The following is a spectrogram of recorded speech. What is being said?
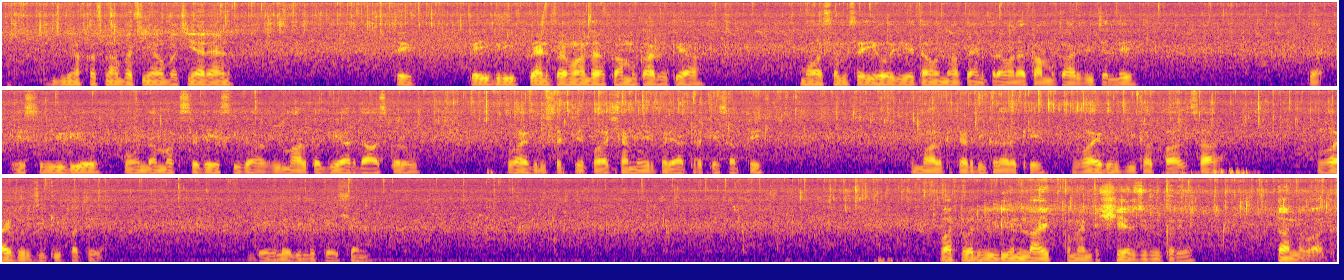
ਦੀਆਂ ਫਸਲਾਂ ਬਚੀਆਂ ਬਚੀਆਂ ਰਹਿਣ ਤੇ ਕਈ ਗਰੀਬ ਭੈਣ ਭਰਾਵਾਂ ਦਾ ਕੰਮਕਾਰ ਰੁਕਿਆ। ਮੌਸਮ ਸਹੀ ਹੋ ਜਾਵੇ ਤਾਂ ਉਹਨਾਂ ਭੈਣ ਭਰਾਵਾਂ ਦਾ ਕੰਮਕਾਰ ਵੀ ਚੱਲੇ। ਤਾਂ ਇਸ ਵੀਡੀਓ ਪਾਉਣ ਦਾ ਮਕਸਦ ਇਹ ਸੀਗਾ ਵੀ ਮਾਲਕ ਅੱਗੇ ਅਰਦਾਸ ਕਰੋ। ਵਾਹਿਗੁਰੂ ਸੱਚੇ ਪਾਤਸ਼ਾਹ ਮਿਹਰ ਭਰਿਆ ਰੱਖੇ ਸਭ ਤੇ। ਤੇ ਮਾਲਕ ਚੜ੍ਹਦੀ ਕਲਾ ਰੱਖੇ ਵਾਹਿਗੁਰੂ ਜੀ ਕਾ ਖਾਲਸਾ ਵਾਹਿਗੁਰੂ ਜੀ ਕੀ ਫਤਿਹ ਦੇਖ ਲਓ ਜੀ ਲੋਕੇਸ਼ਨ ਵੱਧ ਤੋਂ ਵੱਧ ਵੀਡੀਓ ਨੂੰ ਲਾਈਕ ਕਮੈਂਟ ਸ਼ੇਅਰ ਜ਼ਰੂਰ ਕਰਿਓ ਧੰਨਵਾਦ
